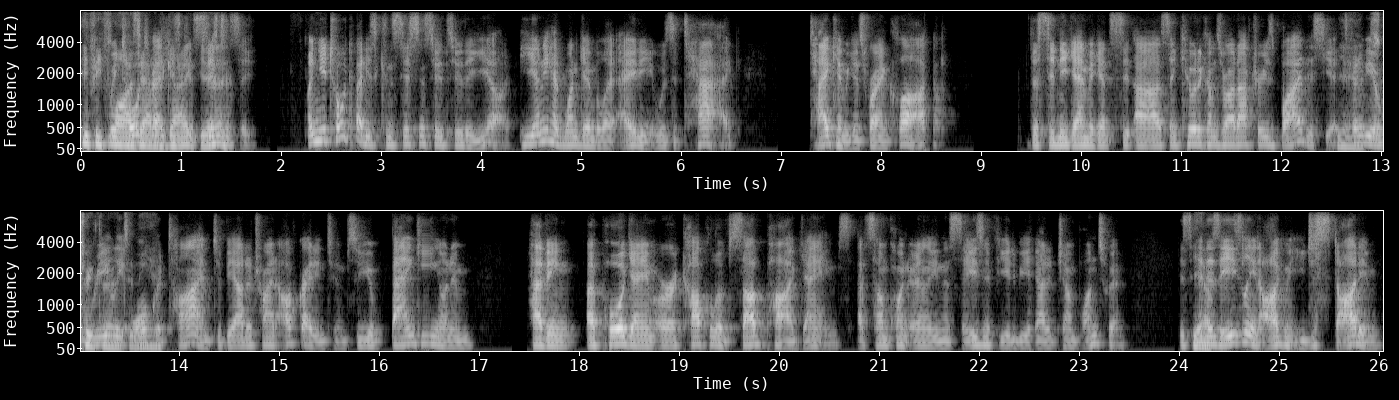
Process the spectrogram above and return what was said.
if he we flies talked out about of the his gate, yeah. consistency. And you talked about his consistency through the year. He only had one game below 80. It was a tag. Tag came against Ryan Clarke. The Sydney game against uh, St Kilda comes right after his bye this year. It's Yeah, going to be a really awkward time to be able to try and upgrade into him. So you're banking on him having a poor game or a couple of subpar games at some point early in the season for you to be able to jump onto him. There's, Yeah. there's easily an argument. You just start him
